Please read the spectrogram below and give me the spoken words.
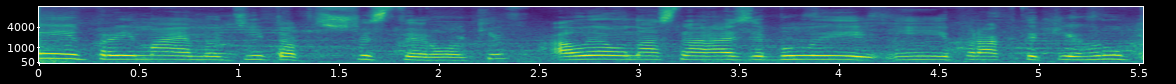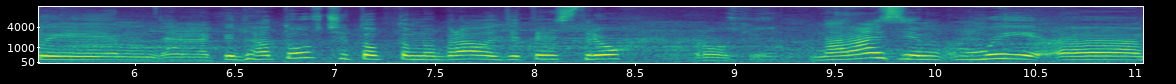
Ми приймаємо діток з 6 років, але у нас наразі були і практики групи е, підготовчі, тобто ми брали дітей з 3 років. Наразі ми е,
